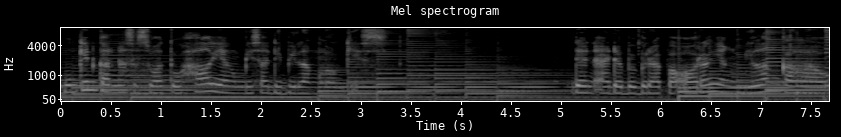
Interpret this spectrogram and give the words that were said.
Mungkin karena sesuatu hal yang bisa dibilang logis. Dan ada beberapa orang yang bilang kalau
